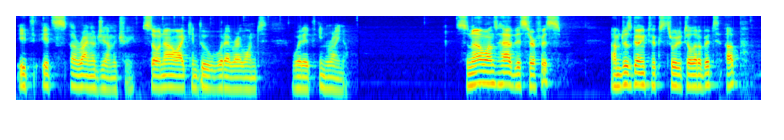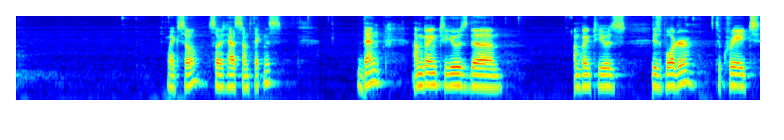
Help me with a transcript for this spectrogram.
it it's a Rhino geometry. So now I can do whatever I want with it in Rhino. So now once I have this surface, I'm just going to extrude it a little bit up. Like so, so it has some thickness. Then I'm going to use the, I'm going to use this border to create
